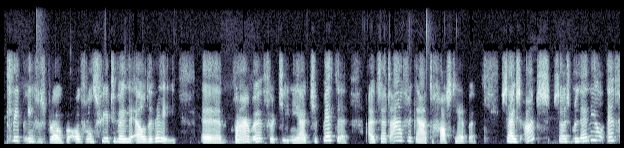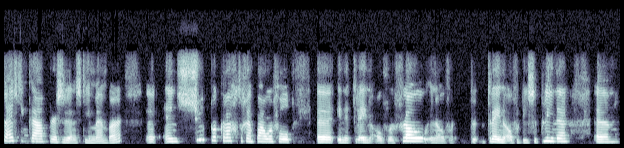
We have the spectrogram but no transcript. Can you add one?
clip ingesproken over ons virtuele LDW. Uh, eh, waar we Virginia Chipette uit Zuid-Afrika te gast hebben. Zij is arts, zij is millennial en 15k Team member. Uh, en superkrachtig en powerful uh, in het trainen over flow, in over trainen over discipline. Um,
